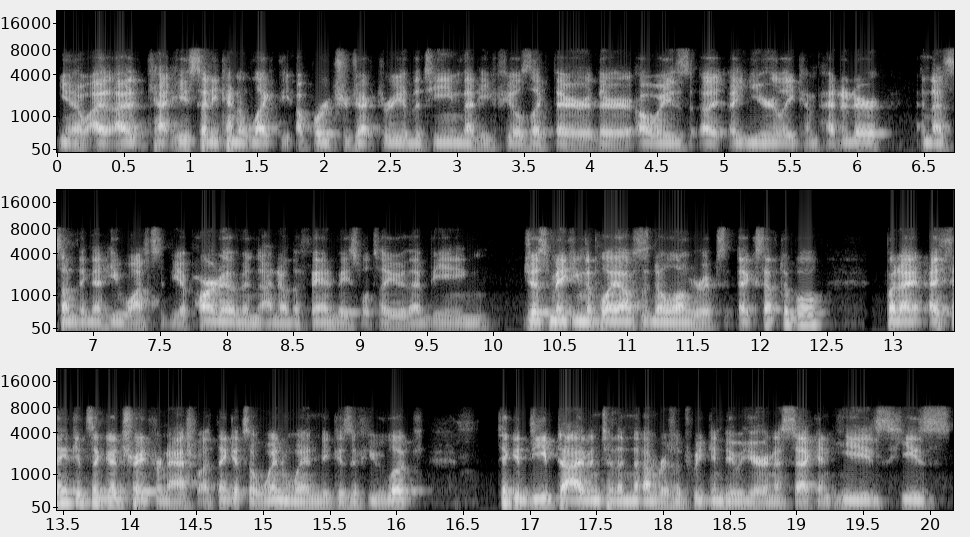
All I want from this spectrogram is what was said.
you know, I, I he said he kind of liked the upward trajectory of the team that he feels like they're they're always a, a, yearly competitor, and that's something that he wants to be a part of. And I know the fan base will tell you that being just making the playoffs is no longer acceptable. But I, I think it's a good trade for Nashville. I think it's a win-win because if you look take a deep dive into the numbers, which we can do here in a second, he's he's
